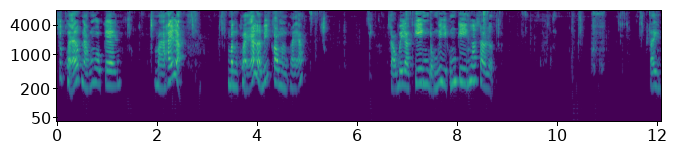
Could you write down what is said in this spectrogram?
sức khỏe lúc nào cũng ok. Mà thấy là mình khỏe là biết con mình khỏe. Cậu bây giờ kiên đụng cái gì cũng kiên hết sao được. Đây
